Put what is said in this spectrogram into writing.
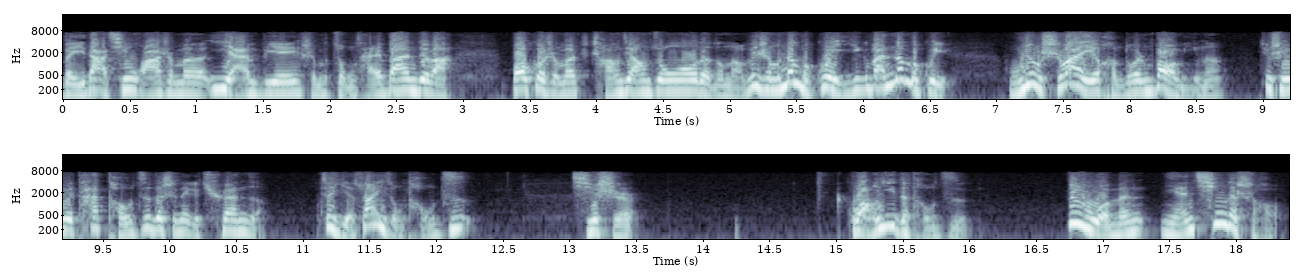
北大、清华什么 EMBA 什么总裁班，对吧？包括什么长江中欧的等等，为什么那么贵？一个班那么贵，五六十万也有很多人报名呢？就是因为他投资的是那个圈子，这也算一种投资。其实。广义的投资，对我们年轻的时候，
